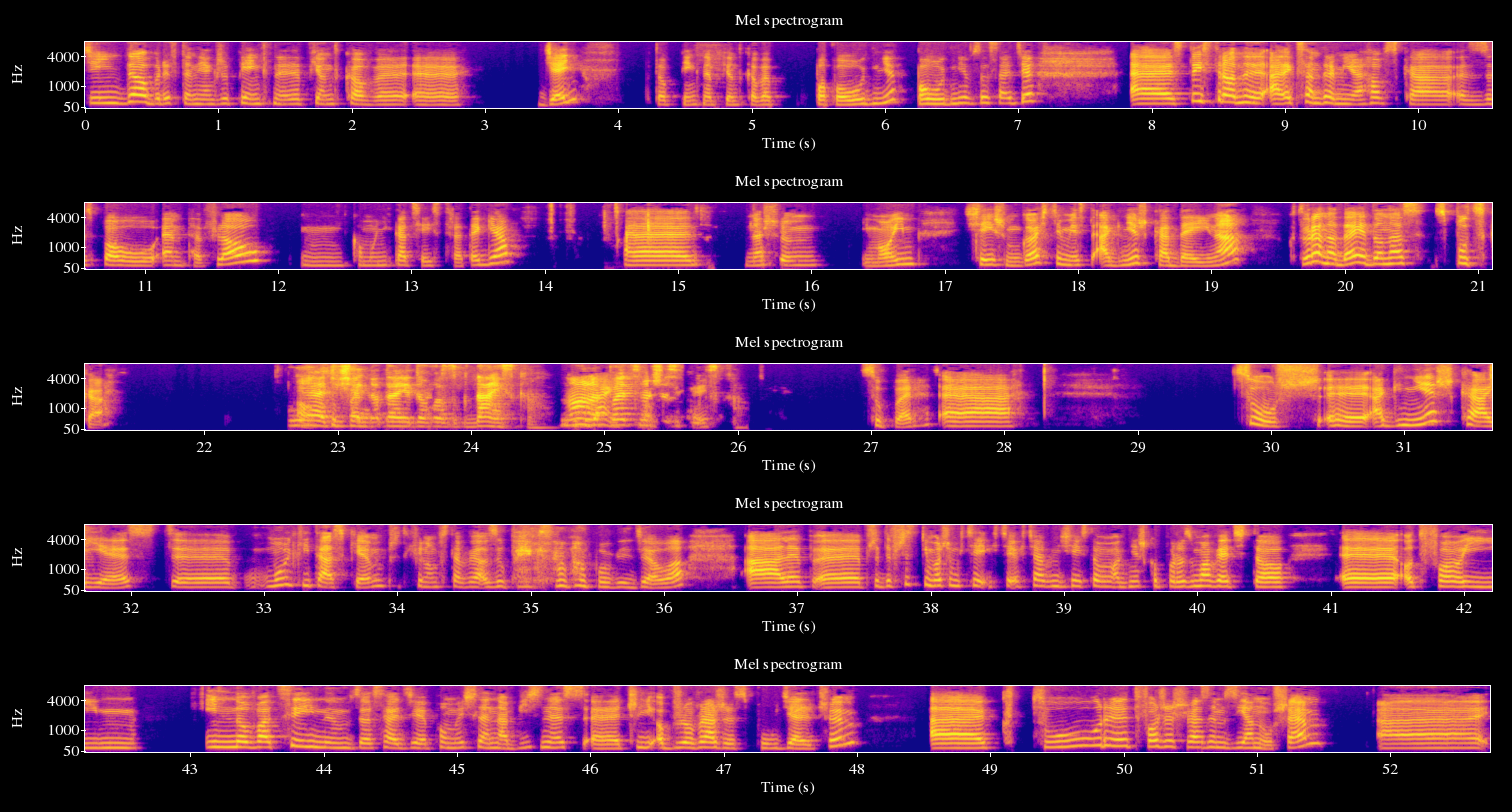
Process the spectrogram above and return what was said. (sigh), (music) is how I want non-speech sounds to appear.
Dzień dobry w ten jakże piękny piątkowy e, dzień. To piękne piątkowe popołudnie, południe w zasadzie. E, z tej strony Aleksandra Miłachowska z zespołu MP Flow, mm, komunikacja i strategia. E, naszym i moim dzisiejszym gościem jest Agnieszka Dejna, która nadaje do nas z Pucka. Nie, o, dzisiaj nadaje do Was z Gdańska. No ale powiedzmy, że z Pucka. Super. E, Cóż, e, Agnieszka jest e, multitaskiem, przed chwilą wstawiała zupę, jak sama (laughs) powiedziała, ale e, przede wszystkim o czym chciałabym dzisiaj z Tobą, Agnieszko, porozmawiać, to o Twoim innowacyjnym w zasadzie pomyśle na biznes, czyli o browrze spółdzielczym, który tworzysz razem z Januszem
